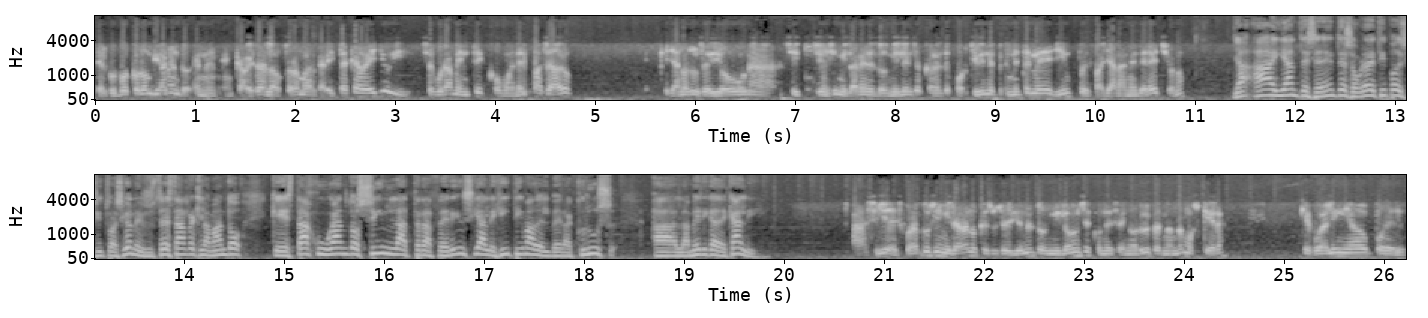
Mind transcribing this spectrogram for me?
del fútbol colombiano en, en- en cabeza de la doctora Margarita Cabello y seguramente como en el pasado que ya no sucedió una situación similar en el 2011 con el Deportivo Independiente de Medellín pues fallarán en derecho no Ya hay antecedentes sobre este tipo de situaciones. Ustedes están reclamando que está jugando sin la transferencia legítima del Veracruz al América de Cali. Así es, fue algo similar a lo que sucedió en el 2011 con el señor Luis Fernando Mosquera, que fue alineado por el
